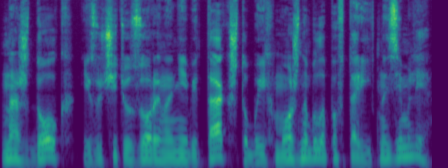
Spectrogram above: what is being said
Наш долг — изучить узоры на небе так, чтобы их можно было повторить на земле.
